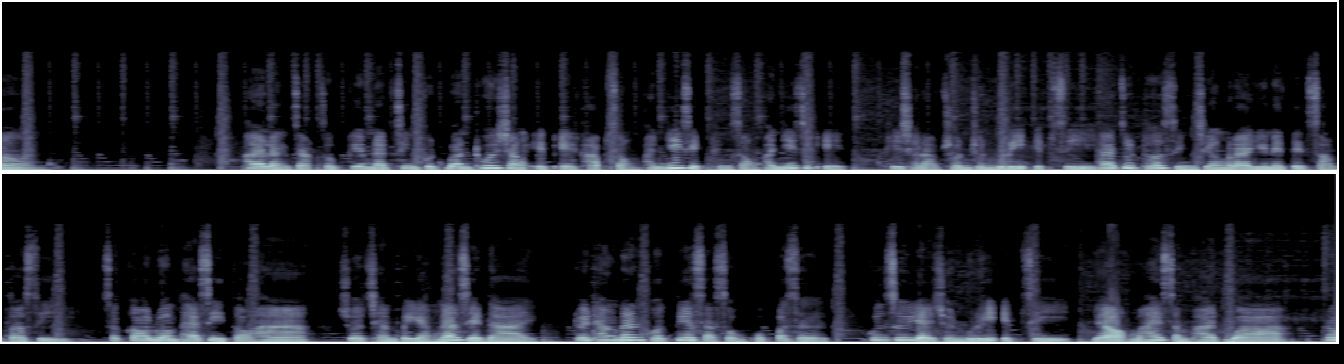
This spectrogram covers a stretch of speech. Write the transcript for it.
นอน ภายหลังจากจบเกมนัดชิงฟุตบอลถ้วยชัง FA คัพ 2020-2021 ที่ฉลามชนชนบุรี FC แพ้จุดโทษสิงห์เชียงรายยูไนเต็ด 3 ต่อ 4 สกอร์รวมแพ้ 4 ต่อ 5 ชวดแชมป์ไปอย่างน่าเสียดาย โดยทางด้านโคชเตี้ยสะสมพบประเสริฐ กุนซือใหญ่ชนบุรี FC ได้ออกมาให้สัมภาษณ์ว่า เรา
